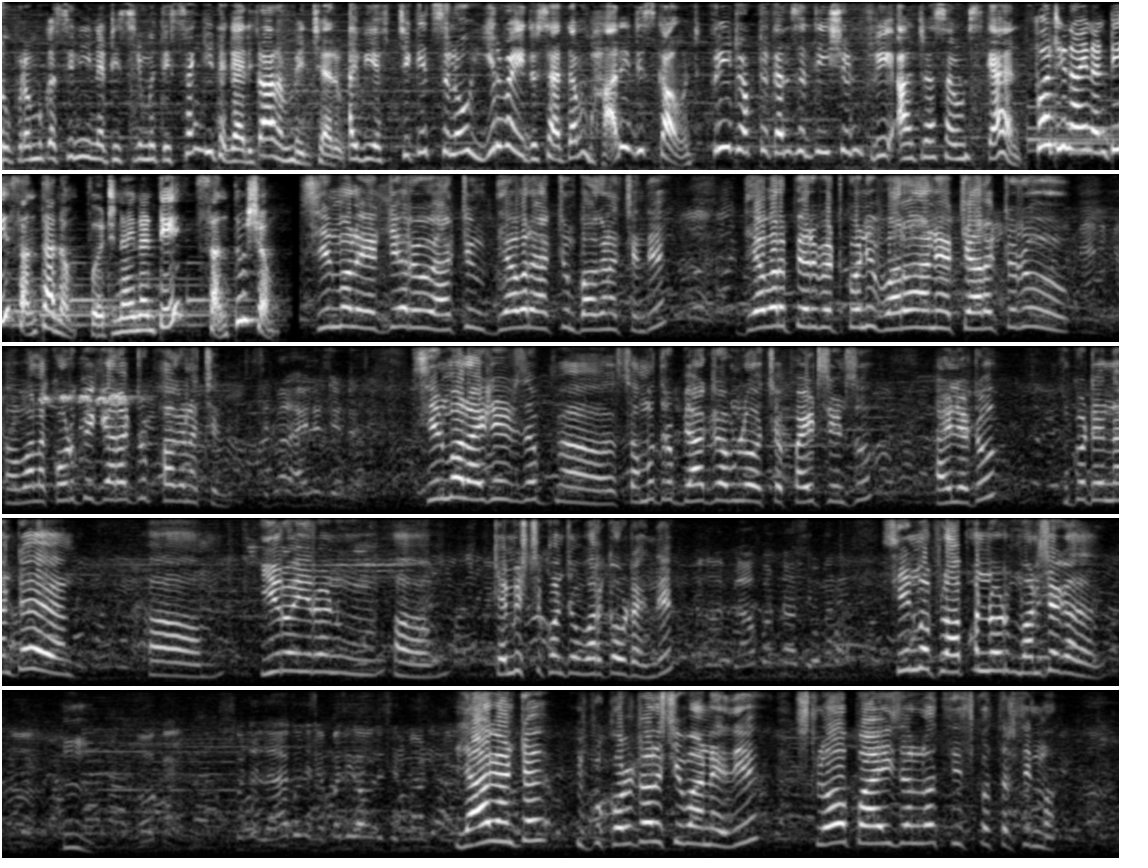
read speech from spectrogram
ప్రముఖ సినీ నటి శ్రీమతి సంగీత గారి ప్రారంభించారు. ఐవీఎఫ్ చికిత్సలో ఇరవై ఐదు శాతం భారీ discount. Free doctor consultation free ultrasound scan. Forty nine అంటే సంతానం. ఫోర్టీ నైన్ అంటే సంతోషం. సినిమాలో ఎన్టీఆర్ యాక్టింగ్ దేవర యాక్టింగ్ బాగా నచ్చింది. దేవర పేరు పెట్టుకొని వర అనే క్యారెక్టరు వాళ్ళ కొడుకు క్యారెక్టర్ బాగా నచ్చింది. సినిమాలో హైలైట్ సముద్ర బ్యాక్గ్రౌండ్లో వచ్చే ఫైట్ సీన్స్ హైలైట్. ఇంకోటి ఏంటంటే హీరో హీరోయిన్ కెమిస్ట్రీ కొంచెం వర్కౌట్ అయింది. సినిమా ఫ్లాప్ అన్నోడు మనిషే కదా అది. లాగ్ అంటే ఇప్పుడు కొరటాల శివ అనేది స్లో పాయిజన్లో తీసుకొస్తారు సినిమా.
